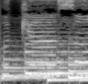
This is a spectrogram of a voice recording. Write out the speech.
the castle.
